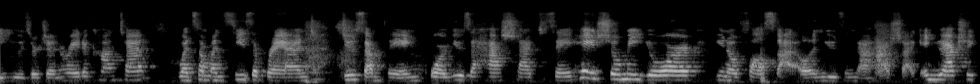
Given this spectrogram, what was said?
user generated content. When someone sees a brand do something or use a hashtag to say, hey, show me your, you know, fall style and using that hashtag. And you actually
